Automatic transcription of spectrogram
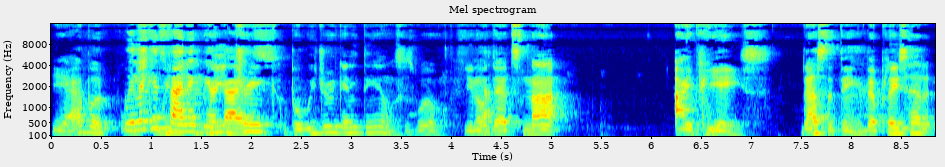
Yeah, but We like Hispanic beer, guys. Drink, but we drink anything else as well. You know, Yeah. that's not IPAs. That's the thing. The place had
